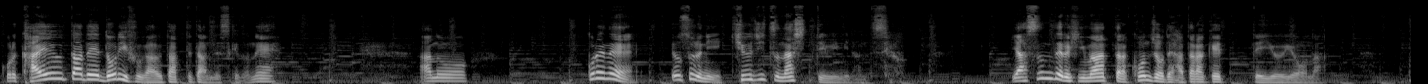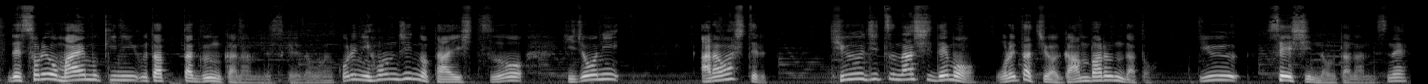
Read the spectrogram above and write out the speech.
これ替え歌でドリフが歌ってたんですけどね。あのこれね要するに休日なしっていう意味なんですよ。休んでる暇あったら根性で働けっていうような。でそれを前向きに歌った軍歌なんですけれどもこれ日本人の体質を非常に表してる。休日なしでも俺たちは頑張るんだという精神の歌なんですね。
